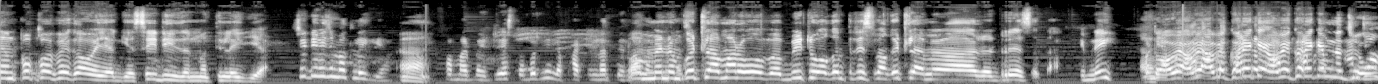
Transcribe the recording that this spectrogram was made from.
એમ પપ્પા ભેગા વયા ગયા સી ડિવિઝનમાંથી લઈ ગયા. સી ડિવિઝન લઈ ગયા? હા. ભાઈ ડ્રેસ તો બદલી લે ફાટેલા નથી મેડમ કેટલા મારો બીટુ ઓગણત્રીસમાં કેટલા ડ્રેસ હતા? એમ નહીં? તો હવે હવે હવે ઘરે કે હવે ઘરે કેમ ન જવું?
